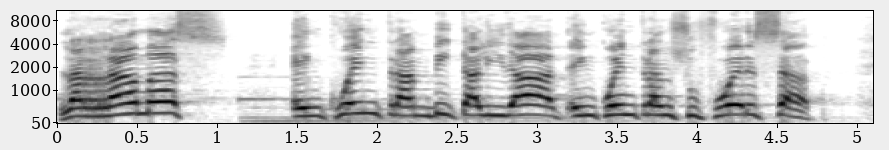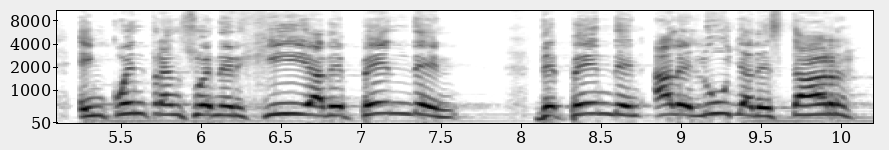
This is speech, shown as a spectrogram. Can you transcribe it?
las ramas encuentran vitalidad, encuentran su fuerza, encuentran su energía, dependen, dependen, aleluya, de estar,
